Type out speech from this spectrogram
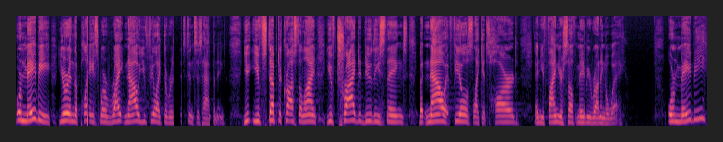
Or maybe you're in the place where right now you feel like the resistance is happening. You, you've stepped across the line, you've tried to do these things, but now it feels like it's hard and you find yourself maybe running away. Or maybe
